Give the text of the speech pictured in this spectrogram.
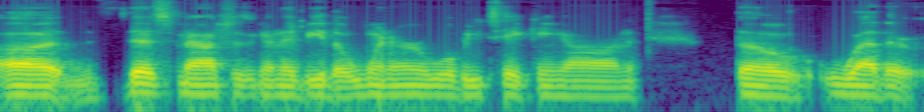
Uh, this match is going to be the winner will be taking on the whether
